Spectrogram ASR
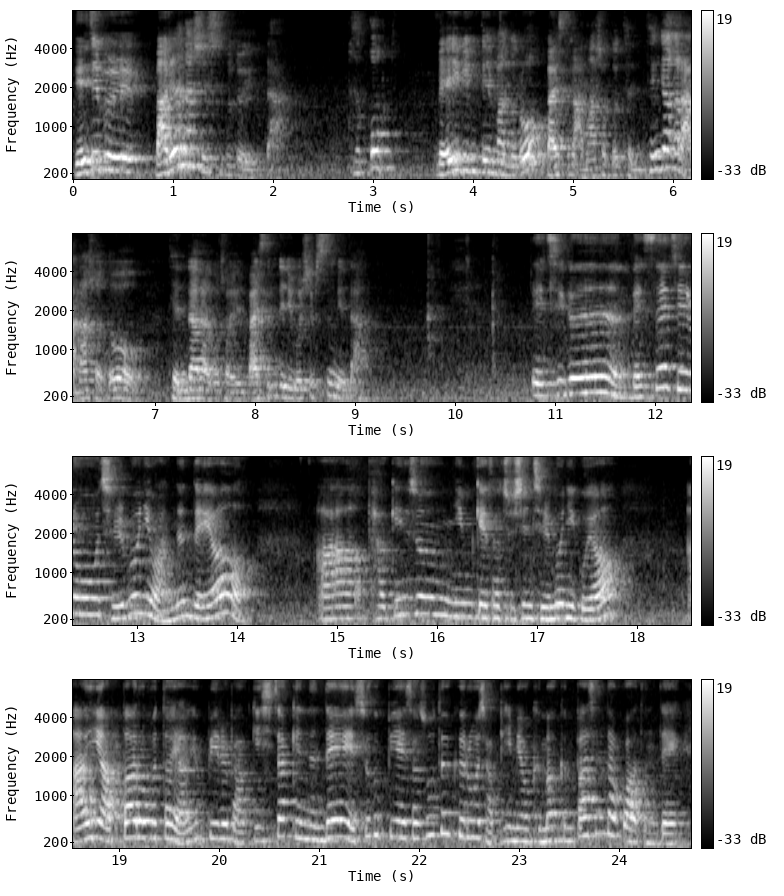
내 집을 마련하실 수도 있다. 그래서 꼭 매입임대만으로 말씀 안 하셔도 된, 생각을 안 하셔도 된다라고 저희 말씀드리고 싶습니다. 네, 지금 메시지로 질문이 왔는데요. 아, 박인숙님께서 주신 질문이고요. 아이 아빠로부터 양육비를 받기 시작했는데 수급비에서 소득으로 잡히면 그만큼 빠진다고 하던데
